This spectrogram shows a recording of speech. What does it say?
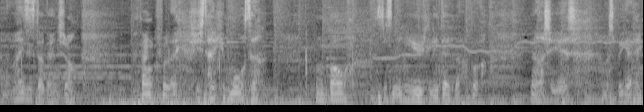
And Maizie's still going strong. Thankfully, she's taking water from a bowl. She doesn't usually do that, but now she is. It must be getting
